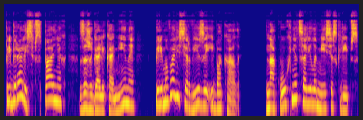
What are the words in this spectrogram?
прибирались в спальнях, зажигали камины, перемывали сервизы и бокалы. На кухне царила миссис Крипс.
